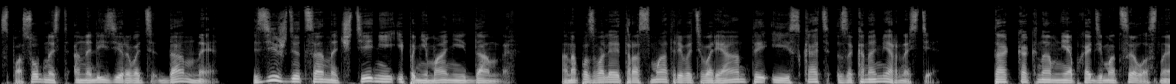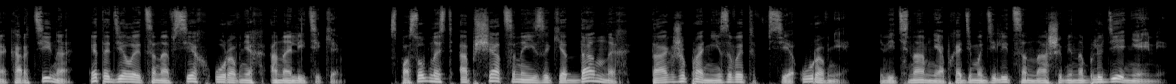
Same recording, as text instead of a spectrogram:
Способность анализировать данные зиждется на чтении и понимании данных. Она позволяет рассматривать варианты и искать закономерности. Так как нам необходима целостная картина, это делается на всех уровнях аналитики. Способность общаться на языке данных также пронизывает все уровни, ведь нам необходимо делиться нашими наблюдениями,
